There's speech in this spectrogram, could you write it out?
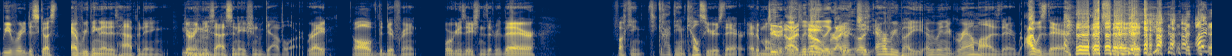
we've already discussed everything that is happening during the Mhm. assassination of Gavilar, right? All of the different organizations that are there. Fucking goddamn Kelsier is there at a moment. Dude, I know, like, right? uh, geez, Like- everybody, everybody and their grandma is there. I was there. I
